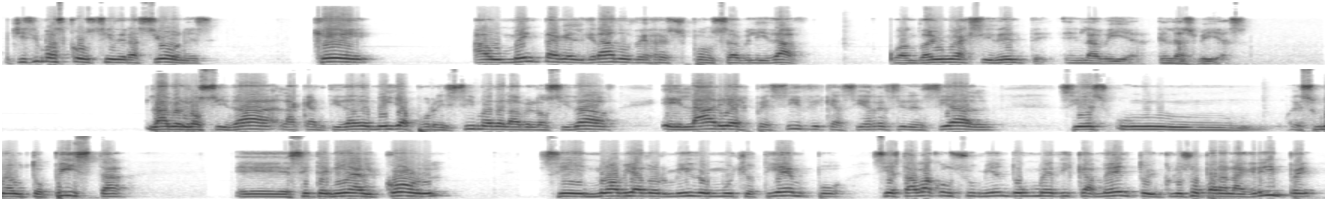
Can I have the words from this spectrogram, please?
muchísimas consideraciones que aumentan el grado de responsabilidad cuando hay un accidente en la vía, en las vías. La velocidad, la cantidad de millas por encima de la velocidad, el área específica, si es residencial, si es, un, es una autopista, eh, si tenía alcohol, si no había dormido en mucho tiempo, si estaba consumiendo un medicamento, incluso para la gripe,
